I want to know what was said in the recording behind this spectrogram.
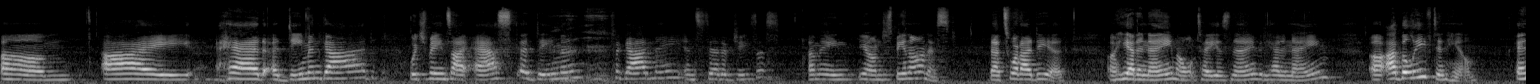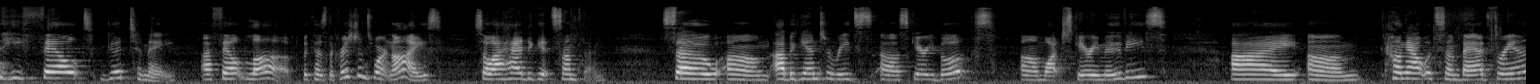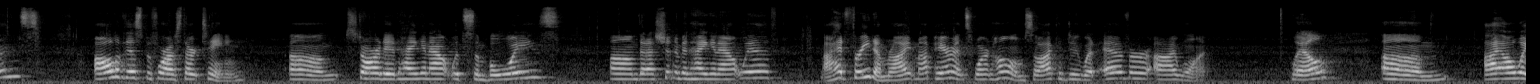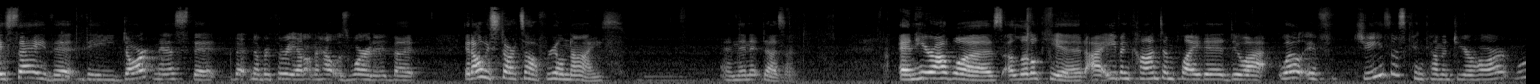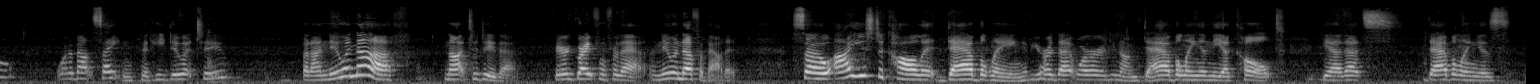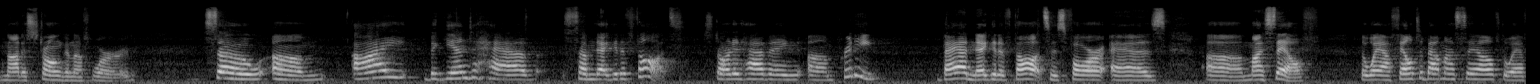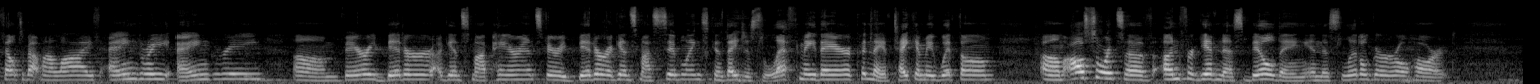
Um, I had a demon guide, which means I asked a demon to guide me instead of Jesus. I mean, you know, I'm just being honest. That's what I did. Uh, he had a name. I won't tell you his name, but he had a name. Uh, I believed in him, and he felt good to me. I felt loved because the Christians weren't nice, so I had to get something. So um, I began to read uh, scary books, um, watch scary movies. I um, hung out with some bad friends. All of this before I was 13. Um, started hanging out with some boys um, that I shouldn't have been hanging out with. I had freedom, right? My parents weren't home, so I could do whatever I want. Well, um, I always say that the darkness that, that number three, I don't know how it was worded, but it always starts off real nice, and then it doesn't. And here I was, a little kid. I even contemplated do I, well, if Jesus can come into your heart, well, what about Satan? Could he do it too? But I knew enough not to do that. Very grateful for that. I knew enough about it. So I used to call it dabbling. Have you heard that word? You know, I'm dabbling in the occult. Yeah, that's dabbling is not a strong enough word. So um, I began to have some negative thoughts started having um, pretty bad negative thoughts as far as uh, myself, the way I felt about myself, the way I felt about my life, angry, angry, um, very bitter against my parents, very bitter against my siblings because they just left me there. Couldn't they have taken me with them? Um, all sorts of unforgiveness building in this little girl heart.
